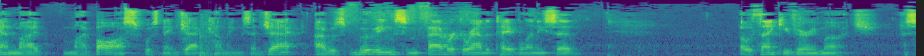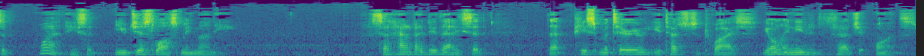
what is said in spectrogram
And my my boss was named Jack Cummings. And Jack, I was moving some fabric around a table, and he said, "Oh, thank you very much." I said, "What?" He said, "You just lost me money." I said, "How did I do that?" He said, "That piece of material, you touched it twice. You only needed to touch it once."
